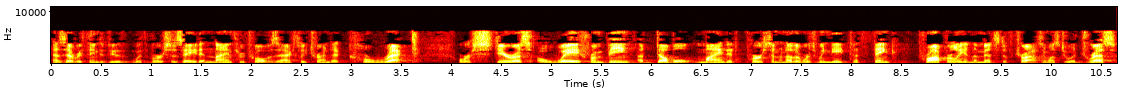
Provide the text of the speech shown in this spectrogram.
has everything to do with verses 8 and 9 through 12 is actually trying to correct or steer us away from being a double-minded person. In other words, we need to think properly in the midst of trials. He wants to address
